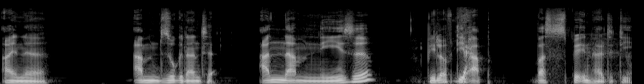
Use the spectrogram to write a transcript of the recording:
Eine um, sogenannte Anamnese. Wie läuft die ja. ab? Was beinhaltet die?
